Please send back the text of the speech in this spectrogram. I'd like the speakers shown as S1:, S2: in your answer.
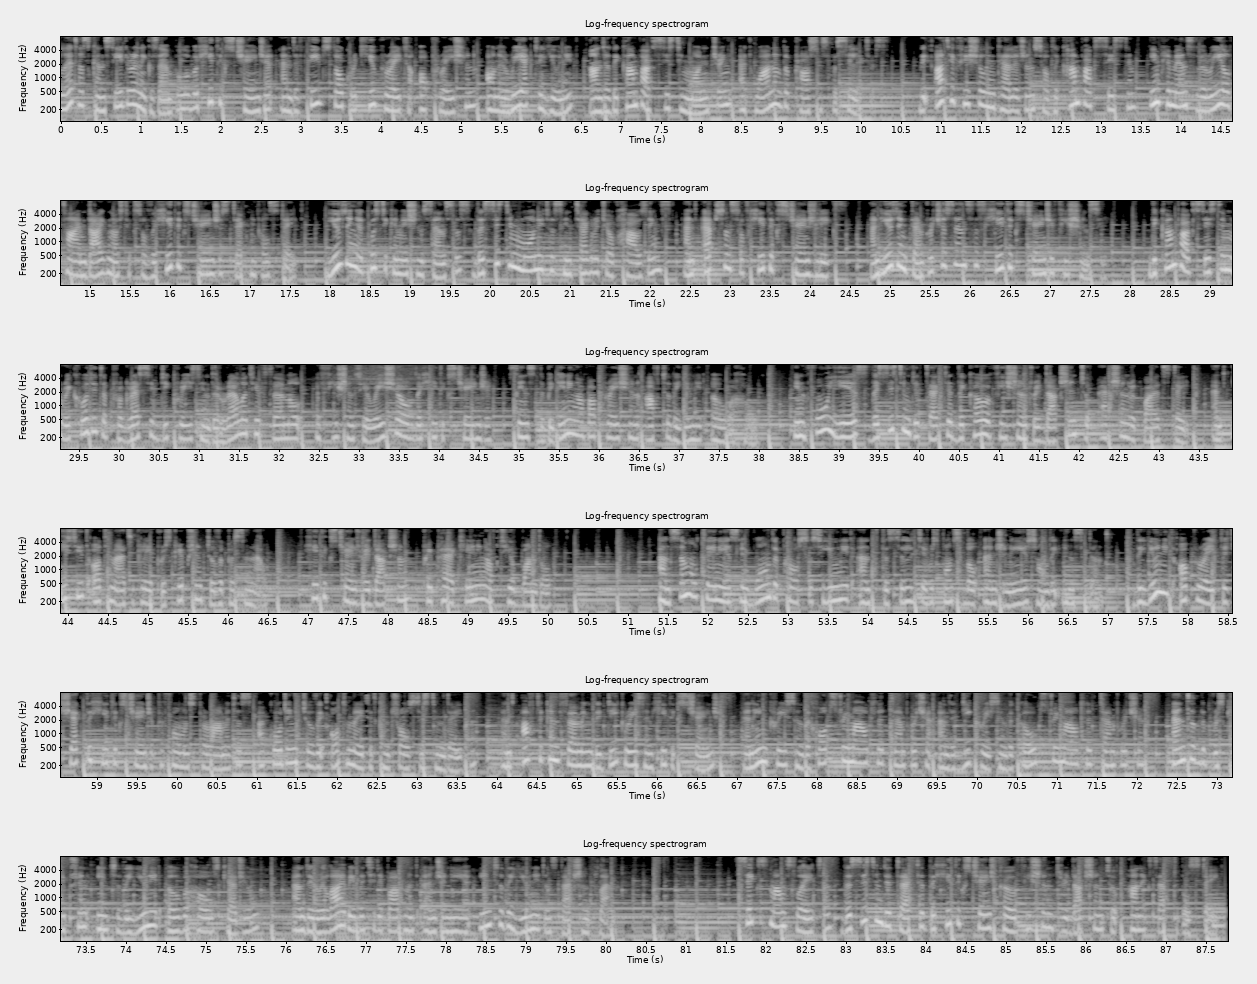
S1: Let us consider an example of a heat exchanger and a feedstock recuperator operation on a reactor unit under the COMPACS system monitoring at one of the process facilities. The artificial intelligence of the COMPACS system implements the real-time diagnostics of the heat exchanger's technical state. Using acoustic emission sensors, the system monitors integrity of housings and absence of heat exchange leaks, and using temperature sensors, heat exchange efficiency. The COMPACS system recorded a progressive decrease in the relative thermal efficiency ratio of the heat exchanger since the beginning of operation after the unit overhaul. In four years, the system detected the coefficient reduction to action required state and issued automatically a prescription to the personnel. Heat exchange reduction, prepare cleaning of tube bundle, and simultaneously warned the process unit and facility responsible engineers on the incident. The unit operator checked the heat exchanger performance parameters according to the automated control system data, and after confirming the decrease in heat exchange, an increase in the hot stream outlet temperature and a decrease in the cold stream outlet temperature, entered the prescription into the unit overhaul schedule and the reliability department engineer into the unit inspection plan. Six months later, the system detected the heat exchange coefficient reduction to unacceptable state,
